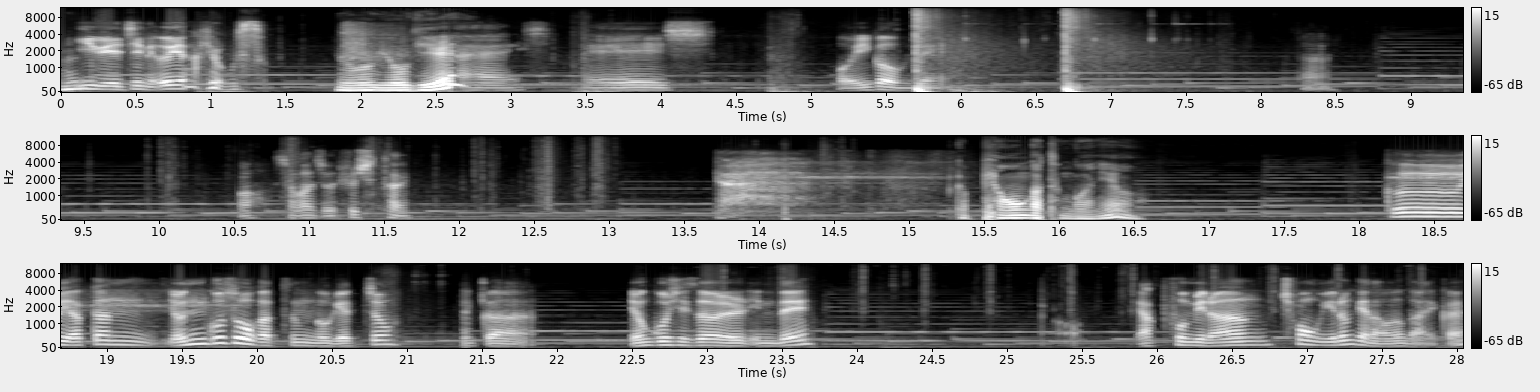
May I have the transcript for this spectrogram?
응? 이 외진 의학연구소. 요 여기에? 아이씨, 에이씨. 어이가 없네. 아, 아 잠깐, 저 휴식 타임. 야, 그러니까 병원 같은 거 아니에요? 그 약간 연구소 같은 거겠죠? 그러니까 연구시설인데 어, 약품이랑 총 이런 게 나오는 거 아닐까요?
